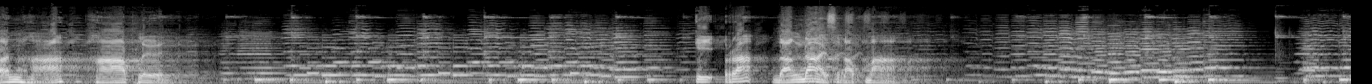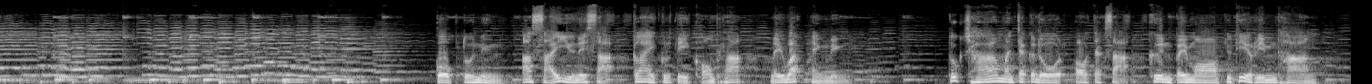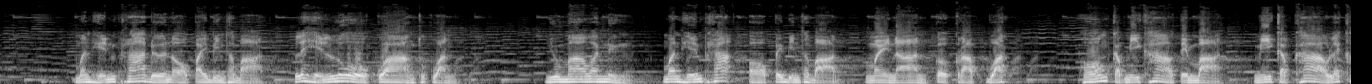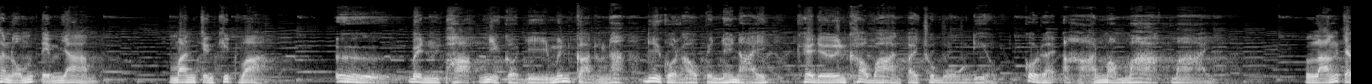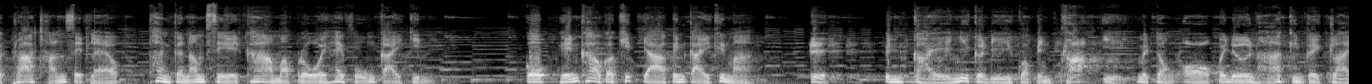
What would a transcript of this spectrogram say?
ตัณหาพาเพลิน กิระดังได้สดับมา กบตัวหนึ่งอาศัยอยู่ในสระใกล้กุฏิของพระในวัดแห่งหนึ่ง ทุกเช้ามันจะกระโดดออกจากสระขึ้นไปหมอบอยู่ที่ริมทาง มันเห็นพระเดินออกไปบิณฑบาต และเห็นโลกกว้างทุกวัน อยู่มาวันหนึ่ง มันเห็นพระออกไปบิณฑบาตไม่นานก็กลับวัด พร้อมกับมีข้าวเต็มบาท มีกับข้าวและขนมเต็มย่าม มันจึงคิดว่า เออ เป็นผักนี่ก็ดีเหมือนกันนะดีกว่าเราเป็นไหนๆแค่เดินเข้าบ้านไปชั่วโมงเดียว ก็ได้อาหารมามากมาย หลังจากพระฉันเสร็จแล้ว ท่านก็นำเศษข้าวมาโปรยให้ฝูงไก่กิน กบเห็นข้าวก็คิดอยากเป็นไก่ขึ้นมา เอ๊ะเป็นไก่นี่ก็ดีกว่าเป็นพระอีกไม่ต้องออกไปเดินหากินไกล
